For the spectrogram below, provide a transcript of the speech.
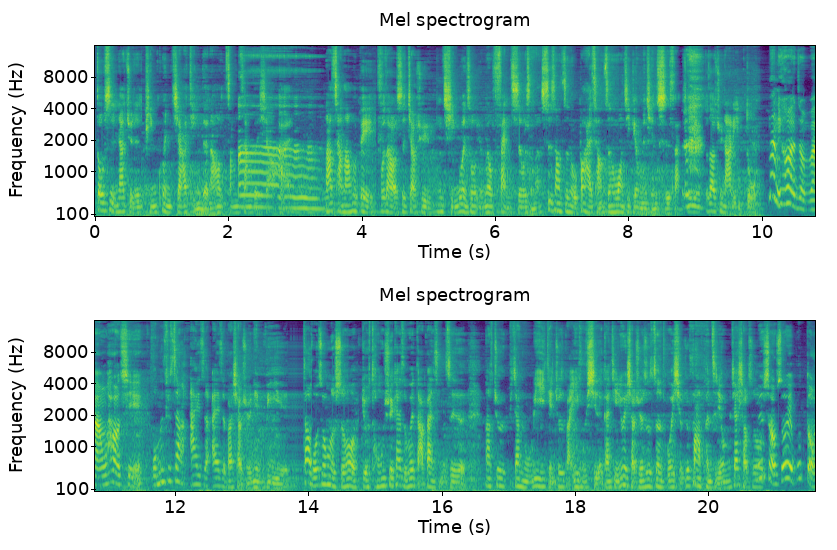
都是人家觉得贫困家庭的，然后脏脏的小孩。嗯然后常常会被辅导老师叫去请问说有没有饭吃或什么。事实上，真的我爸还常真的忘记给我们钱吃饭，所以也不知道去哪里躲。那你后来怎么办？我好奇。我们就这样挨着挨着把小学念毕业。到国中的时候，有同学开始会打扮什么之类的，那就比较努力一点，就是把衣服洗得干净。因为小学的时候真的不会洗，我就放在盆子里。我们家小时候小时候也不懂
